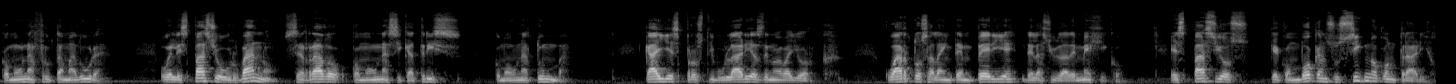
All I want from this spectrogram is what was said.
como una fruta madura, o el espacio urbano cerrado como una cicatriz, como una tumba, calles prostibularias de Nueva York, cuartos a la intemperie de la Ciudad de México, espacios que convocan su signo contrario,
